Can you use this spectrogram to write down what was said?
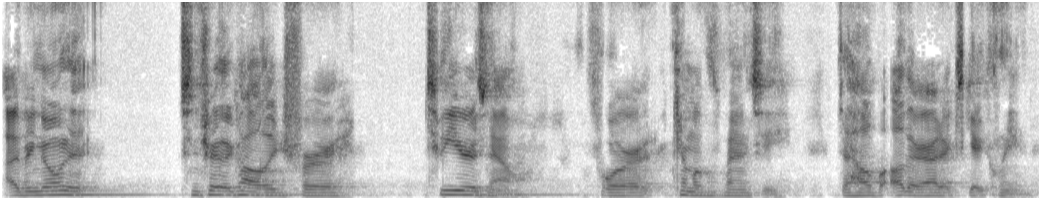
I've been going to Centralia College for two years now for chemical dependency to help other addicts get clean.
